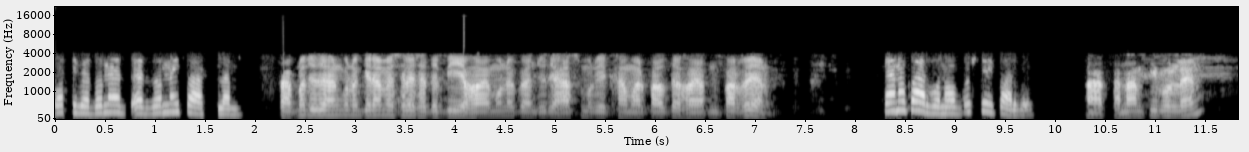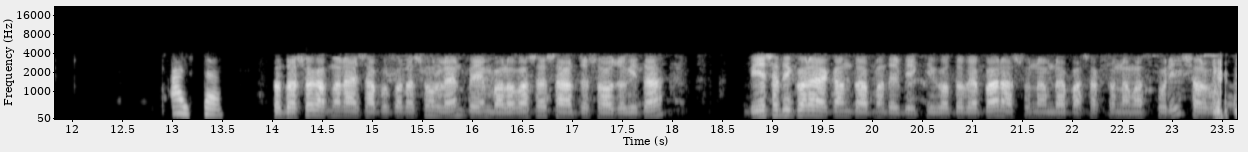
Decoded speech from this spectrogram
প্রতিবেদনে এর জন্যই তো আসলাম। আপনার যদি এখন কোনো গ্রামের ছেলের সাথে বিয়ে হয় মনে করেন যদি হাঁস মুরগি খামার পালতে হয় আপনি পারবেন? কেন পারব না? অবশ্যই পারব। আচ্ছা নাম কি বললেন? তো দর্শক আপনারা আশাপুর কথা শুনলেন প্রেম ভালোবাসা সাহায্য সহযোগিতা বিয়ে শাদী করা একান্ত আপনাদের ব্যক্তিগত ব্যাপার। আসুন আমরা পাঁচ নামাজ পড়ি সর্বদা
